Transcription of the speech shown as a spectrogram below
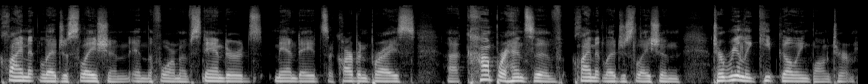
climate legislation in the form of standards, mandates, a carbon price, uh, comprehensive climate legislation to really keep going long term.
